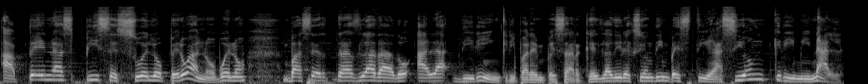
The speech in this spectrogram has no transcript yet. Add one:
apenas pise suelo peruano? Bueno, va a ser trasladado a la DIRINCRI para empezar, que es la Dirección de Investigación Criminal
